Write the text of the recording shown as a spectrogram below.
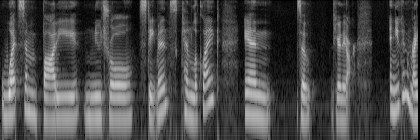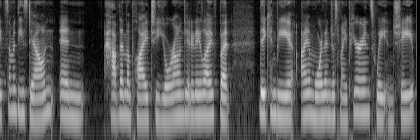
what some body neutral statements can look like. And so here they are. And you can write some of these down and have them apply to your own day to day life, but they can be I am more than just my appearance, weight, and shape.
